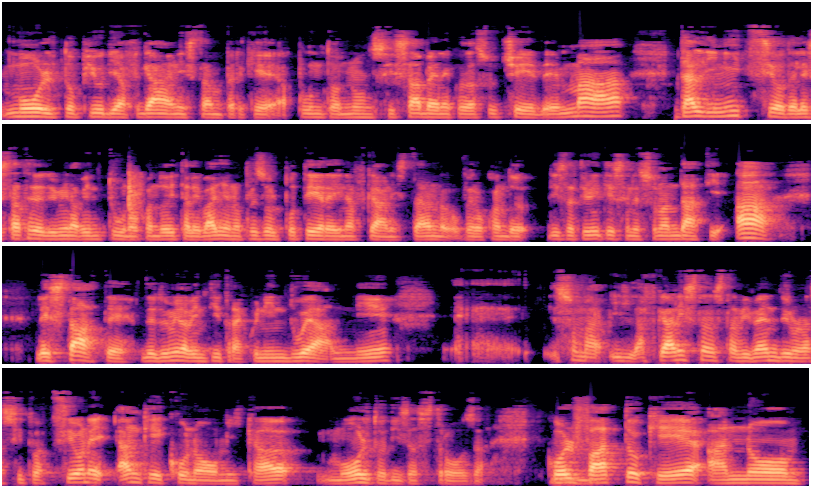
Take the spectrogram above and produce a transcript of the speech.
molto più di Afghanistan perché appunto non si sa bene cosa succede, ma dall'inizio dell'estate del 2021, quando i talebani hanno preso il potere in Afghanistan, ovvero quando gli Stati Uniti se ne sono andati all'estate del 2023, quindi in due anni, eh, insomma, l'Afghanistan sta vivendo in una situazione anche economica molto disastrosa, col Mhm. fatto che hanno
